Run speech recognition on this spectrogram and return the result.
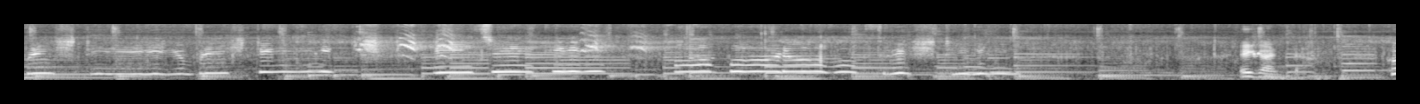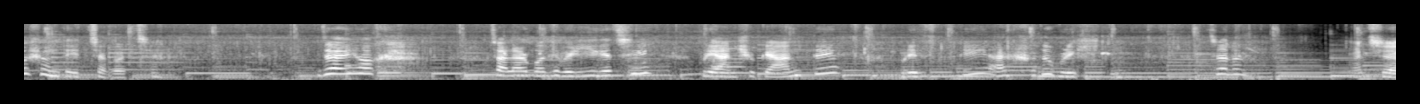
বৃষ্টি বৃষ্টি? এই গানটা, খুব শুনতে ইচ্ছা করছে। যাই হোক চলার পথে বেরিয়ে গেছি। প্রিয়াংশুকে আনতে বৃষ্টি আর শুধু বৃষ্টি। চলো আচ্ছা।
